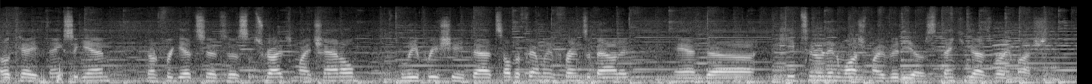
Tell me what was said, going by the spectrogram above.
Okay, thanks again. Don't forget to, to subscribe to my channel. Really appreciate that. Tell the family and friends about it. And uh, keep tuning in and watch my videos. Thank you guys very much.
